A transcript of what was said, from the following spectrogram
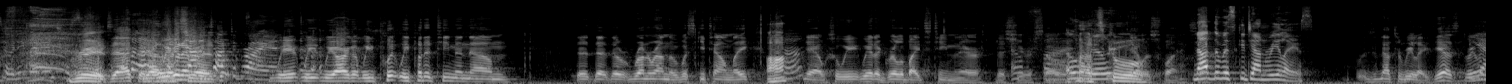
So? Great. exactly. Yeah, we're gonna right. Talk to Brian. We, we, we are we put we put a team in um, the, the, the run around the Whiskeytown Lake. Uh-huh. Yeah, so we, we had a Grilla Bites team there this year. So fun. Oh, That's cool. yeah, it was fun. So- Not the Whiskeytown relays. Was it not the relays. Yeah, it's the relays.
